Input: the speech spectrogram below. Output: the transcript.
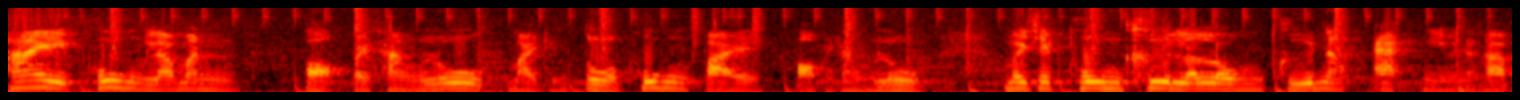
ให้พุ่งแล้วมันออกไปทางลูก หมายถึงตัวพุ่งไปออกไปทางลูก ไม่ใช่พุ่งขึ้นแล้วลงพื้นนังแอกนี้นะครับ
